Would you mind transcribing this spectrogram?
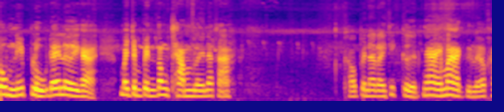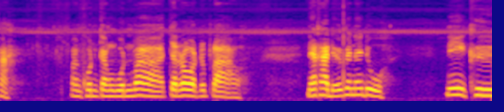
ตุ้มนี้ปลูกได้เลยค่ะ ไม่จำเป็นต้องชำเลยนะคะ เขาเป็นอะไรที่เกิดง่ายมากอยู่แล้วค่ะ บางคนกังวลว่าจะรอดหรือเปล่า เนี่ยค่ะ เดี๋ยวเป็นให้ดู นี่คือ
